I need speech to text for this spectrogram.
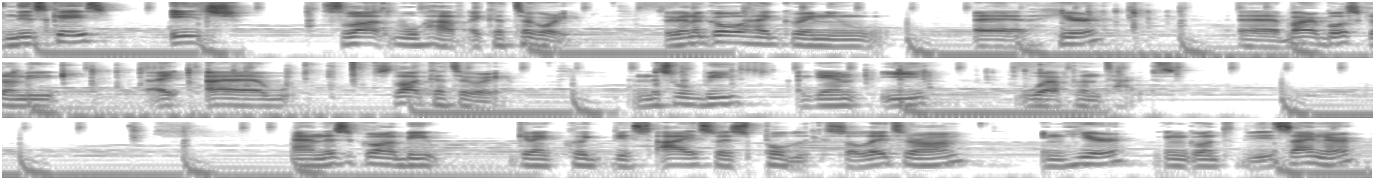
In this case, each slot will have a category. So we're gonna go ahead and create new uh, here. Uh, variable is gonna be a slot category. And this will be, again, E weapon types. And this is to be gonna click this I so it's public. So later on in here you can go into the designer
